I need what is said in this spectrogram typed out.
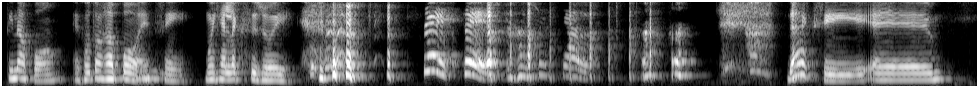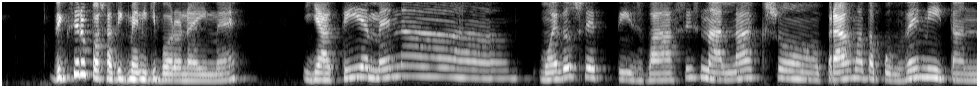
Τι να πω, εγώ το αγαπώ, έτσι. Μου έχει αλλάξει τη ζωή. Πες, πες, πες κι άλλα. Εντάξει, ε, δεν ξέρω πόσο αντικειμενική μπορώ να είμαι γιατί εμένα μου έδωσε τις βάσεις να αλλάξω πράγματα που δεν ήταν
